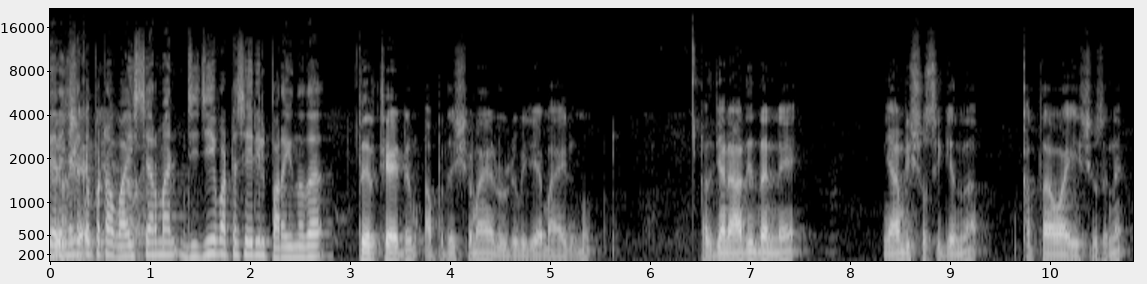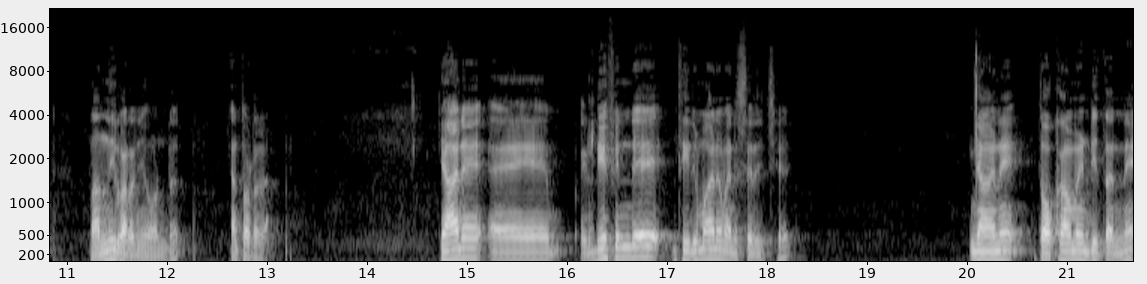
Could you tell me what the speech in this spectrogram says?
തെരഞ്ഞെടുക്കപ്പെട്ട വൈസ് ചെയർമാൻ ജിജി വട്ടശ്ശേരിയിൽ പറയുന്നത്. തീർച്ചയായിട്ടും അപ്രതീക്ഷിതമായുള്ളൊരു വിജയമായിരുന്നു. അത് ഞാൻ ആദ്യം തന്നെ ഞാൻ വിശ്വസിക്കുന്ന കർത്താവായ യേശുസിനെ നന്ദി പറഞ്ഞുകൊണ്ട് ഞാൻ തുടരാം. ഞാൻ എൽ ഡി എഫിന്റെ തീരുമാനമനുസരിച്ച് ഞാൻ തോക്കാൻ വേണ്ടി തന്നെ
